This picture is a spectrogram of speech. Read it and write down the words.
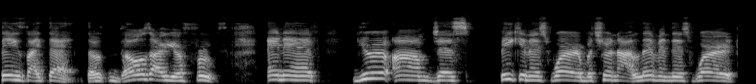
things like that. Th- those are your fruits. And if you're um just speaking this word, but you're not living this word,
